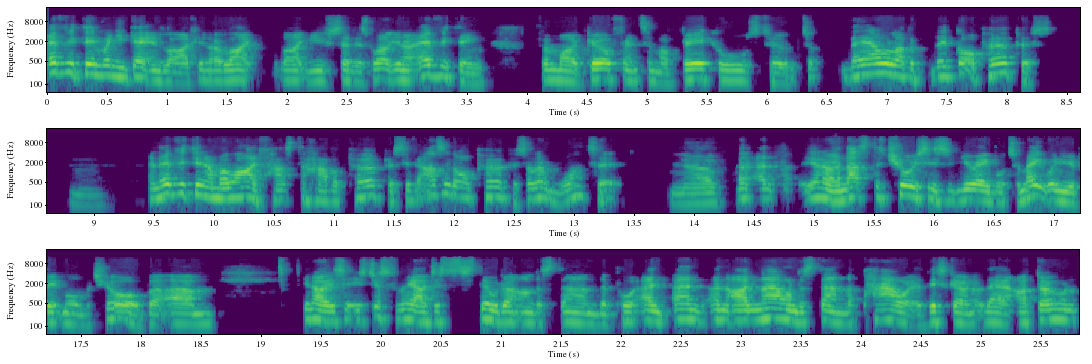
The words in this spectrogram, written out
Everything when you get in life, you know, like like you've said as well, you know, everything from my girlfriend to my vehicles to, to they all have a, they've got a purpose Mm. And everything in my life has to have a purpose. If it hasn't got a purpose, I don't want it. No. And, and, you know, and that's the choices you're able to make when you're a bit more mature. But um, you know, it's, it's just for me. I just still don't understand the point, and and and I now understand the power of this going up there. I don't want,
